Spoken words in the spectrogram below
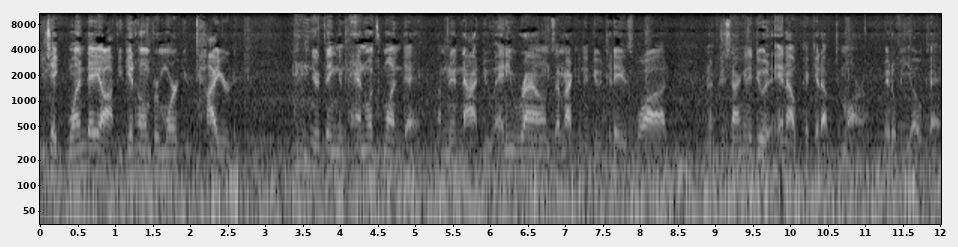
You take one day off, you get home from work, you're tired. you're thinking, man, what's one day? I'm going to not do any rounds. I'm not going to do today's WOD. And I'm just not going to do it, and I'll pick it up tomorrow. It'll be okay.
